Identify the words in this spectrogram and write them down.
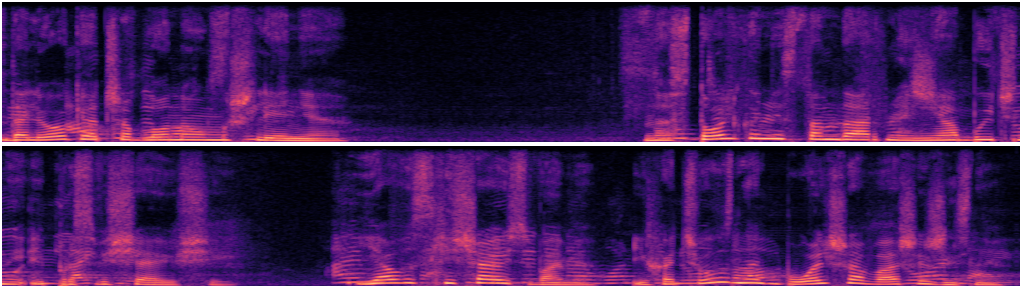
далекий от шаблонного мышления, настолько нестандартный, необычный и просвещающий. Я восхищаюсь вами и хочу узнать больше о вашей жизни.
